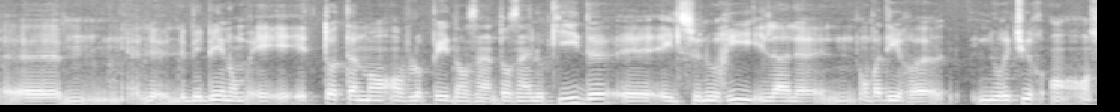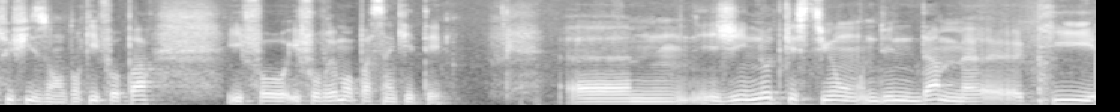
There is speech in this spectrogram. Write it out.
le, bébé est, totalement enveloppé dans un, dans un liquide et, il se nourrit, il a, on va dire, une nourriture en, suffisance. Donc il faut pas, il faut, il faut vraiment pas s'inquiéter. J'ai une autre question d'une dame qui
